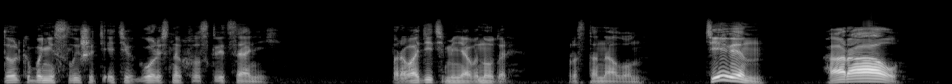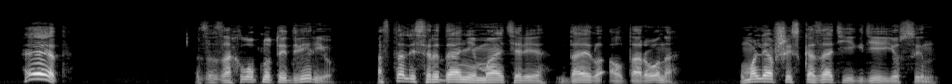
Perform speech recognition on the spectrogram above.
Только бы не слышать этих горестных восклицаний. «Проводите меня внутрь», — простонал он. «Тивин! Харал! Эд!» За захлопнутой дверью остались рыдания матери Дайла Алтарона, умолявшей сказать ей, где ее сын.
